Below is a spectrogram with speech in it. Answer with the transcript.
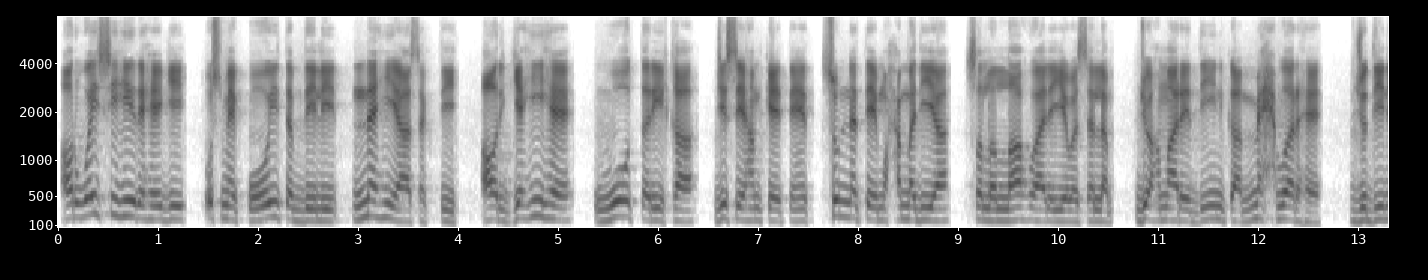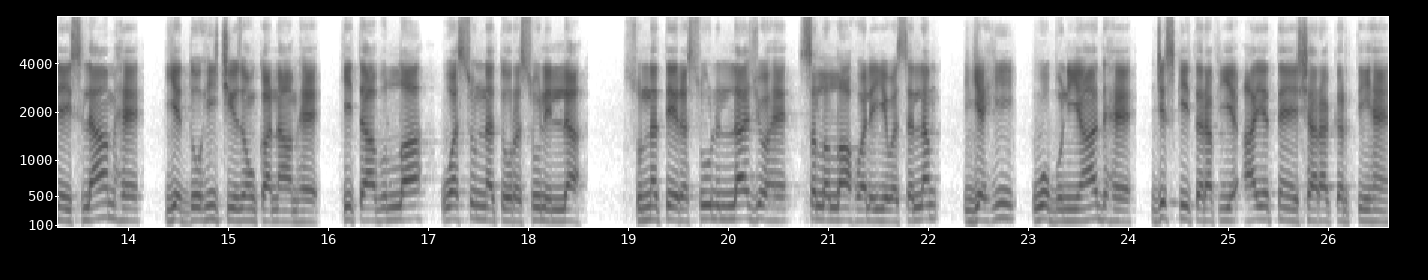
اور ویسی ہی رہے گی، اس میں کوئی تبدیلی نہیں آ سکتی۔ اور یہی ہے وہ طریقہ جسے ہم کہتے ہیں سنت محمدیہ صلی اللہ علیہ وسلم، جو ہمارے دین کا محور ہے، جو دین اسلام ہے۔ یہ دو ہی چیزوں کا نام ہے، کتاب اللہ و سنت و رسول اللہ۔ سنت رسول اللہ جو ہے، صلی اللہ علیہ وسلم، یہی وہ بنیاد ہے جس کی طرف یہ آیتیں اشارہ کرتی ہیں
